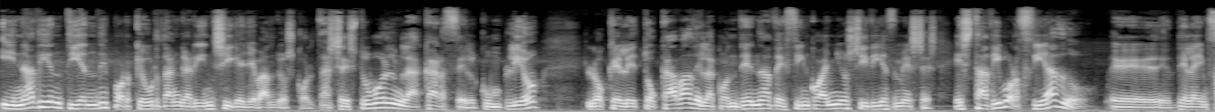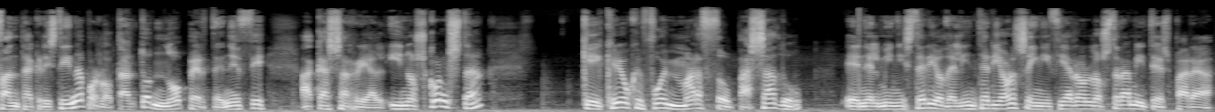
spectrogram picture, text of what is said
y nadie entiende por qué Urdangarín sigue llevando escoltas. Estuvo en la cárcel, cumplió lo que le tocaba de la condena de cinco años y diez meses. Está divorciado eh, de la infanta Cristina, por lo tanto no pertenece a Casa Real. Y nos consta que creo que fue en marzo pasado, en el Ministerio del Interior se iniciaron los trámites para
